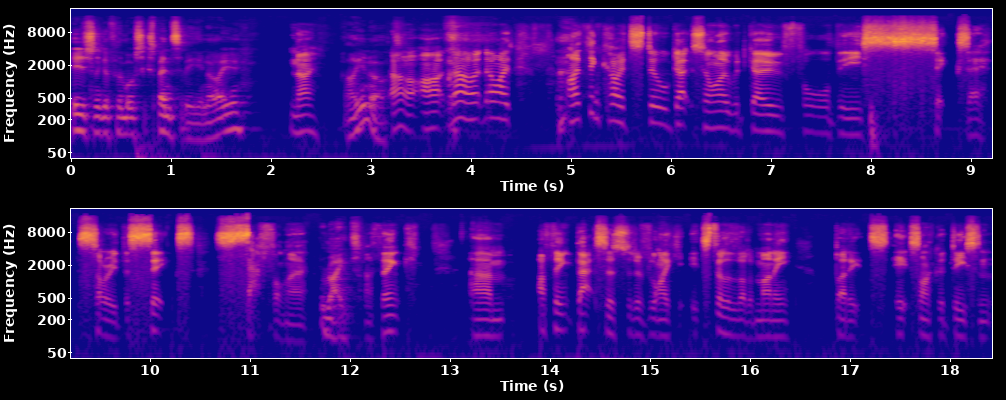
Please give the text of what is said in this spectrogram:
you're just gonna go for the most expensive, you know? Are you? no. Are you not? Oh, uh, no, no. I, I think I'd still go. So I would go for the six. eh, Sorry, the six sapphire. Right. I think. Um, I think that's a sort of like it's still a lot of money, but it's it's like a decent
